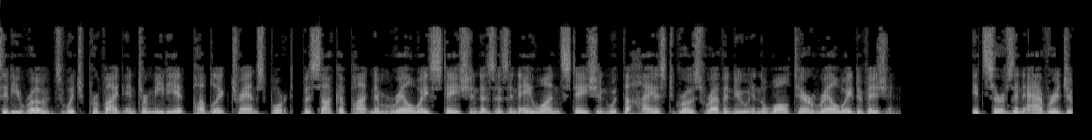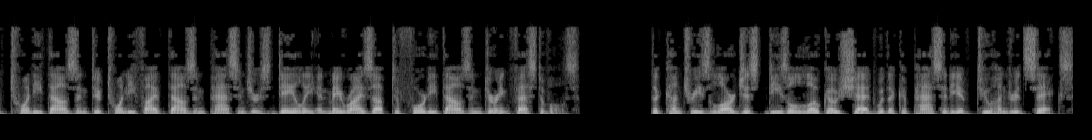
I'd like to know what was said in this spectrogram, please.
city roads which provide intermediate public transport. Visakhapatnam railway station is as an A1 station with the highest gross revenue in the Waltair Railway Division. It serves an average of 20,000 to 25,000 passengers daily and may rise up to 40,000 during festivals. The country's largest diesel loco shed with a capacity of 206.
